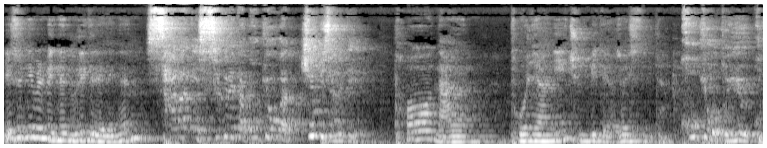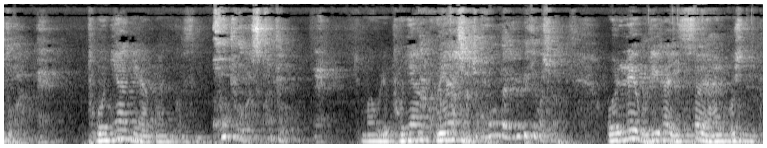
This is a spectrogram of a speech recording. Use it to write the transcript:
예수님을 믿는 우리들에게는 더 나은 본향이 준비되어져 있습니다. 본향이라고 하는 것은 정말 우리 본향 고향입니다. 원래 우리가 있어야 할 곳입니다.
